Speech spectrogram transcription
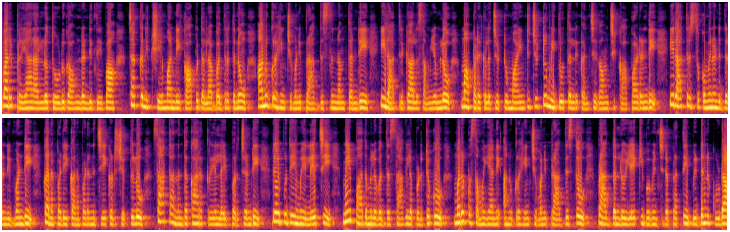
వారి ప్రయాణాల్లో తోడుగా ఉండండి దేవా. చక్కని క్షేమాన్ని కాపుదల భద్రతను అనుగ్రహించమని ప్రార్థిస్తున్నాం తండ్రి. ఈ రాత్రికాల సమయంలో మా పడకల చుట్టూ మా ఇంటి చుట్టూ మీ దూతల్ని మంచిగా ఉంచి కాపాడండి. ఈ రాత్రి సుఖమైన నిద్రనివ్వండి. కనపడి కనపడని చీకటి శక్తులు సాతానందకార క్రియలు ఏర్పరచండి. రేపుదేమే లేచి మీ పాదముల వద్ద సాగిలపడుటకు మరొక సమయాన్ని అనుగ్రహించమని ప్రార్థిస్తూ ప్రార్థనలో ఏకీభవించిన ప్రతి బిడ్డను కూడా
